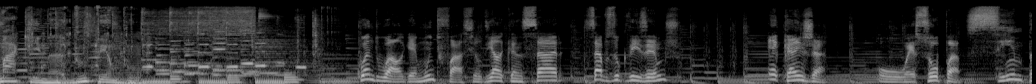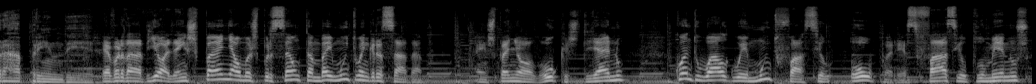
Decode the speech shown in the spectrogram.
Máquina do Tempo. Quando algo é muito fácil de alcançar, sabes o que dizemos? É canja. Ou é sopa. Sempre a aprender. É verdade. E olha, em Espanha há uma expressão também muito engraçada. Em espanhol ou castelhano, quando algo é muito fácil, ou parece fácil pelo menos,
